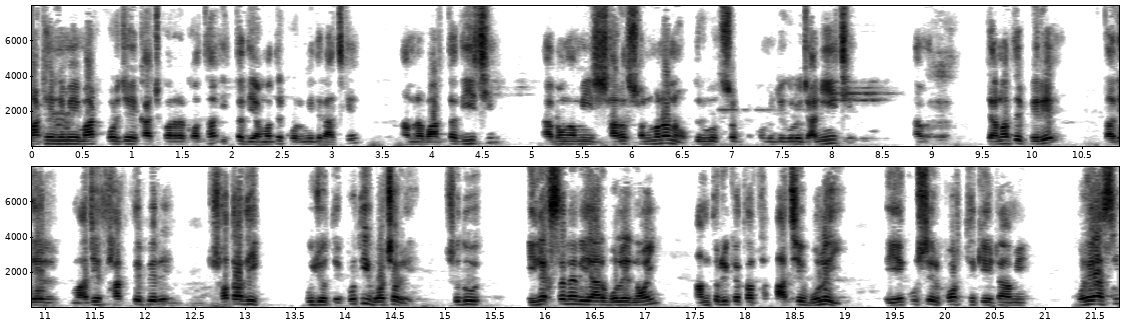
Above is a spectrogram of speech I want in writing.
মাঠে নেমে মাঠ পর্যায়ে কাজ করার কথা ইত্যাদি আমাদের কর্মীদের আজকে আমরা বার্তা দিয়েছি এবং আমি শারদ সম্মাননাও দুর্গোৎসব কমিটিগুলো জানিয়েছি। জানাতে পেরে, তাদের মাঝে থাকতে পেরে শতাধিক পুজোতে প্রতি বছরে শুধু ইলেকশনের ইয়ার বলে নয় আন্তরিকতা আছে বলেই এই একুশের পর থেকে এটা আমি করে আসি।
